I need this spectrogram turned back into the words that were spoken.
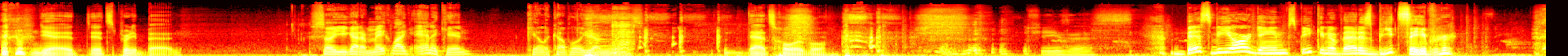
Yeah, it, it's pretty bad. So you got to make like Anakin, kill a couple of younglings. That's horrible. Jesus. best VR game. Speaking of that, is Beat Saber.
